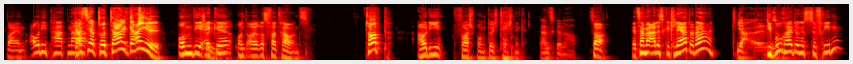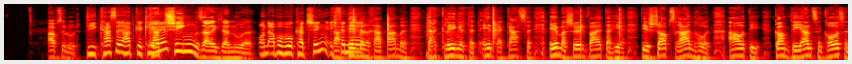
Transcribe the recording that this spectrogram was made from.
beim Audi-Partner. Das ist ja total geil! Um die Ecke und eures Vertrauens. Top! Audi, Vorsprung durch Technik. Ganz genau. So, jetzt haben wir alles geklärt, oder? Ja. Die so. Buchhaltung ist zufrieden? Absolut. Die Kasse hat geklingelt. Katsching, sag ich da nur. Und apropos Katsching, ich Rabimmel, finde... Rabammel, da klingelt es in der Kasse. Immer schön weiter hier. Die Shops ranholen. Audi, komm, die ganzen Großen.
